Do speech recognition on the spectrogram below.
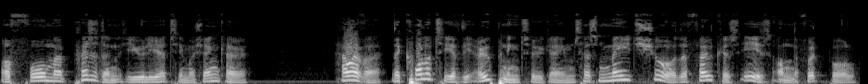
of former President Yulia Tymoshenko. However, the quality of the opening two games has made sure the focus is on the football.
